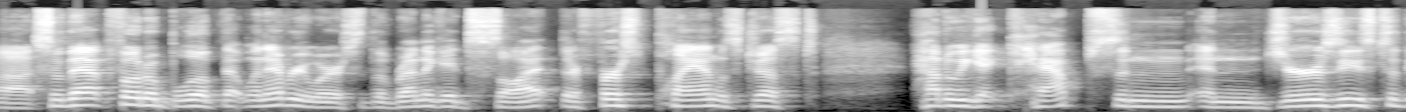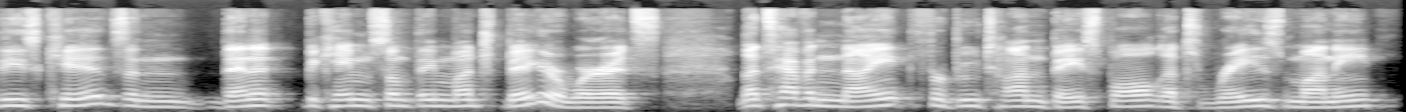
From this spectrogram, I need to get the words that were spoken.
uh, so that photo blew up. That went everywhere. So the Renegades saw it. Their first plan was just how do we get caps and and jerseys to these kids and then it became something much bigger where it's let's have a night for Bhutan baseball let's raise money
